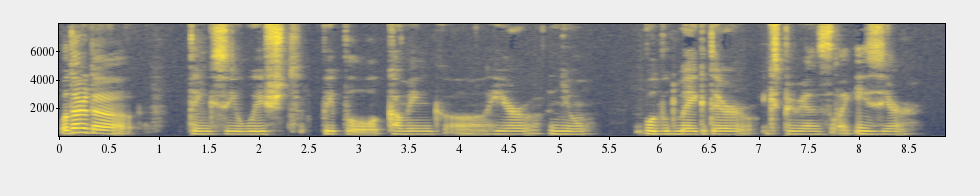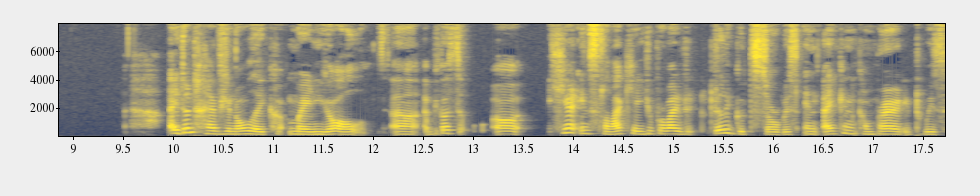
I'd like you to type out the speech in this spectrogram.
What are the things you wished people coming uh, here knew? What would make their experience like easier? I don't have, you know, like manual uh, because uh, here in Slovakia you provide really good service and I can compare it with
